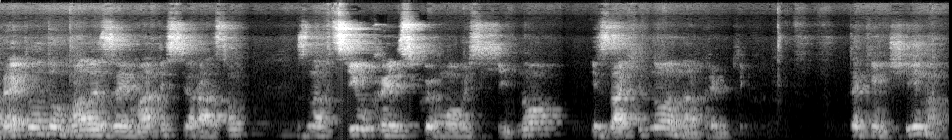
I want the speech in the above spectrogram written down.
перекладом мали займатися разом знавці української мови східного і західного напрямків. Таким чином,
